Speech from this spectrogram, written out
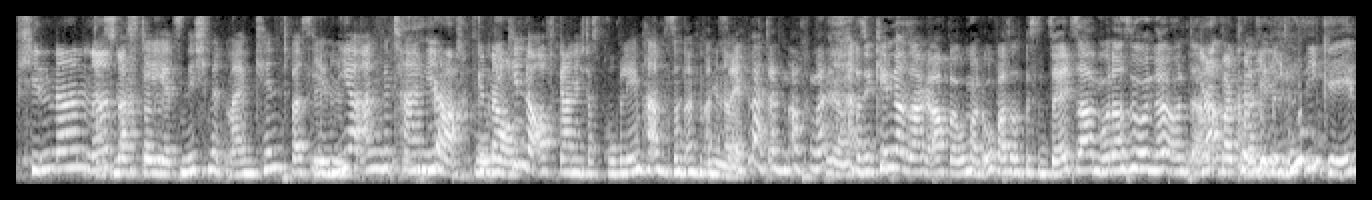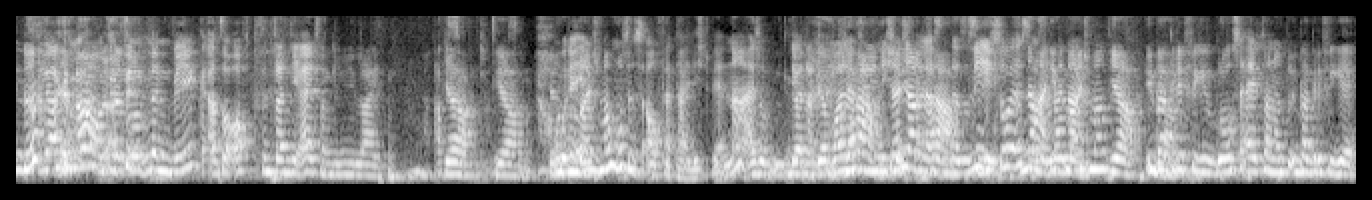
Kindern. Ne, Das macht ihr jetzt nicht mit meinem Kind, was ihr mir angetan habt. Ja, wo genau. die Kinder oft gar nicht das Problem haben, sondern man Genau. selber dann auch. Ne? Ja. Also die Kinder sagen auch, bei Oma und Opa ist das ein bisschen seltsam oder so. Ne? Und, Ja, aber können Aber wir wir mit sie gehen, ne? ja, genau. Und sie Also- finden einen Weg. Also oft sind dann die Eltern, die die leiten. Absolut. Ja, ja. So. Und manchmal muss es auch verteidigt werden. Ne? Also Ja, wir wollen Ja, natürlich nicht ja, ja, lassen, dass es Nee, nicht so ist. nein, es gibt nein, nein. manchmal Ja, übergriffige Großeltern und übergriffige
